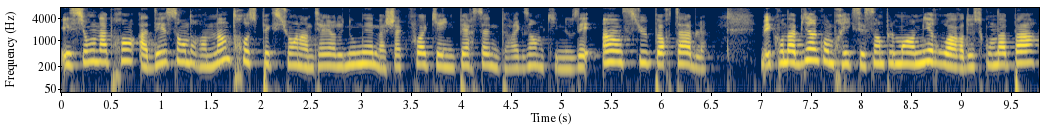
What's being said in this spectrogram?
Et si on apprend à descendre en introspection à l'intérieur de nous-mêmes à chaque fois qu'il y a une personne, par exemple, qui nous est insupportable, mais qu'on a bien compris que c'est simplement un miroir de ce qu'on n'a pas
